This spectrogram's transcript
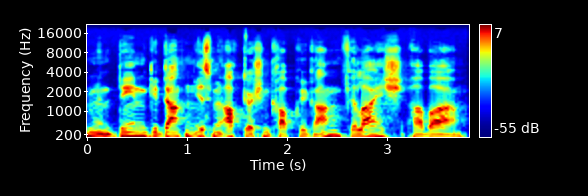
Den Gedanken ist mir auch durch den Kopf gegangen, vielleicht, aber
